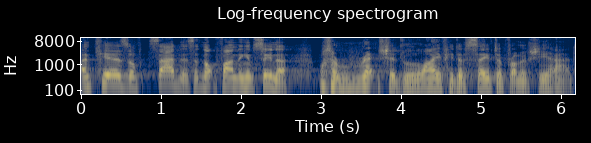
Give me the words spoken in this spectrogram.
and tears of sadness at not finding him sooner. What a wretched life he'd have saved her from if she had.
